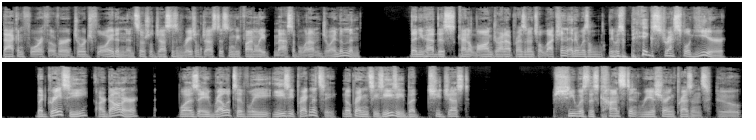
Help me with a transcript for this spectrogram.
back and forth over George Floyd and, and social justice and racial justice. And we finally and went out and joined them. And then you had this kind of long drawn out presidential election and it was a, it was a big stressful year. But Gracie, our daughter, was a relatively easy pregnancy. No pregnancy is easy, but she just she was this constant reassuring presence who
